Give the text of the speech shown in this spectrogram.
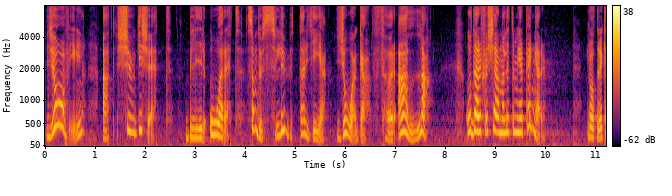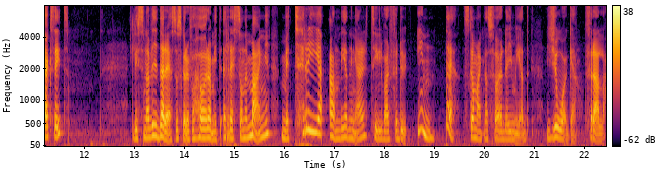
Jag vill att 2021 blir året som du slutar ge yoga för alla och därför tjäna lite mer pengar. Låter det kaxigt? Lyssna vidare så ska du få höra mitt resonemang med tre anledningar till varför du inte ska marknadsföra dig med yoga för alla.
